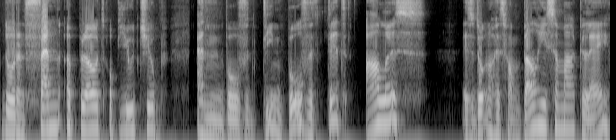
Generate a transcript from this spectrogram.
door een fan-upload op YouTube. En bovendien, boven dit alles, is het ook nog eens van Belgische makelij,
